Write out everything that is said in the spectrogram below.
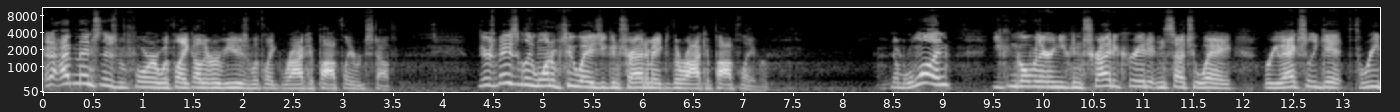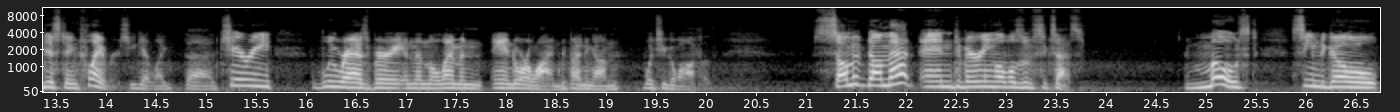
and I've mentioned this before with like other reviews with like rocket pop flavored stuff. There's basically one of two ways you can try to make the rocket pop flavor. Number one, you can go over there and you can try to create it in such a way where you actually get three distinct flavors. You get like the cherry, the blue raspberry, and then the lemon and or lime, depending on what you go off of. Some have done that and to varying levels of success. Most seem to go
